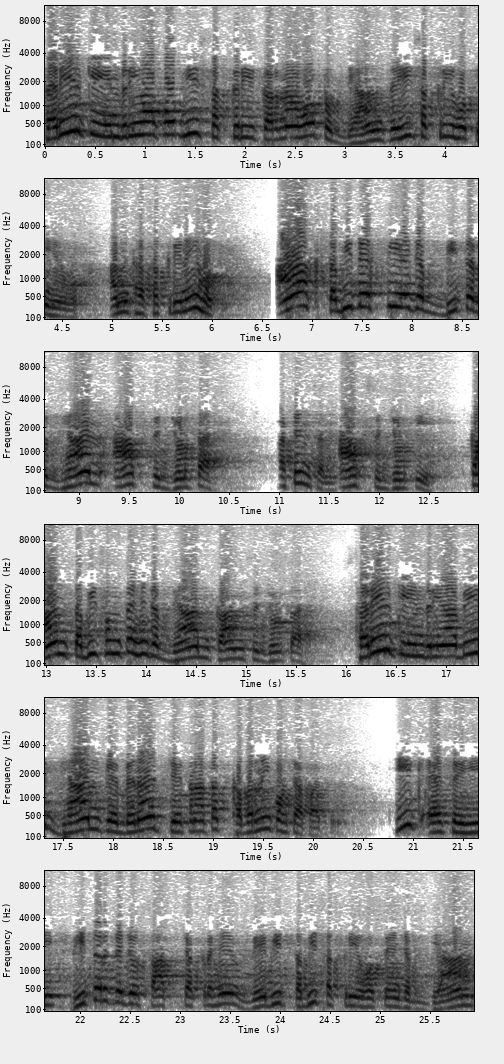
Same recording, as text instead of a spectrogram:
शरीर की इंद्रियों को भी सक्रिय करना हो तो ध्यान से ही सक्रिय होती हैं वो, अन्यथा सक्रिय नहीं होती। आँख तभी देखती है जब भीतर ध्यान आँख से जुड़ता है अटेंशन आँख से जुड़ती है। कान तभी सुनते हैं जब ध्यान कान से जुड़ता है। शरीर की इंद्रियाँ भी ध्यान के बिना चेतना तक खबर नहीं पहुँचा पाती। ठीक ऐसे ही भीतर के जो सात चक्र हैं, वे भी तभी सक्रिय होते हैं जब ध्यान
